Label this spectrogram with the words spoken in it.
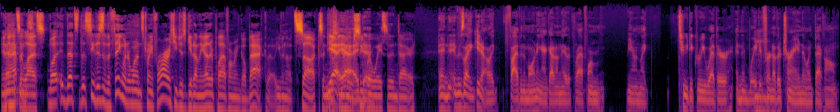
and That then it's the last. Well, that's the see. This is the thing when it runs twenty four hours, you just get on the other platform and go back though, even though it sucks and Yeah, you're, yeah, you're I super did. wasted and tired. and it was like you know like five in the morning i got on the other platform you know in like two degree weather and then waited for mm. another train and went back home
